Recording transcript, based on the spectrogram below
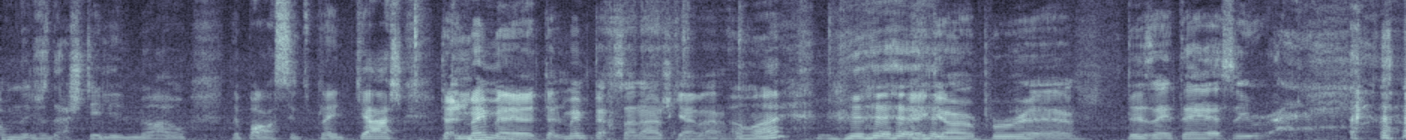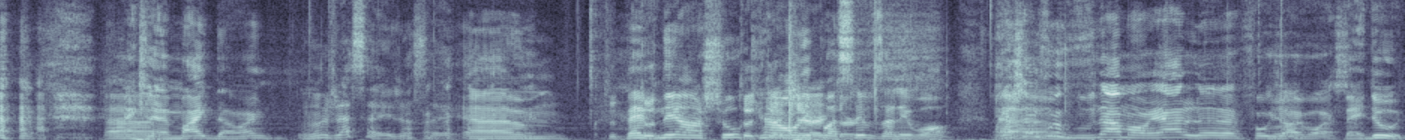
on venait juste d'acheter les lumières de passer tout plein de cash T'as le, même, euh, le personnage qu'avant. ouais Un gars un peu euh, désintéressé. Avec le mic de même. ouais, j'essaie j'essaie euh, ben venez en show tout quand le on est possible vous allez voir La prochaine Euh, fois que vous venez à Montréal, là, faut que j'aille voir ça. ben dude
